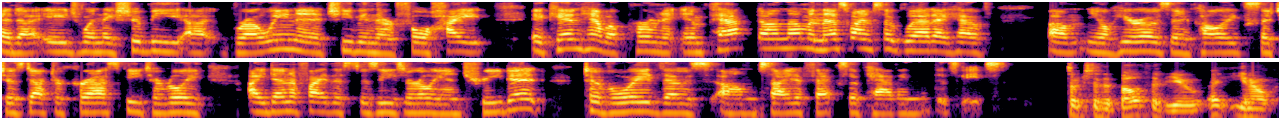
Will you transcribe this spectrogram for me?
at an age when they should be uh, growing and achieving their full height, it can have a permanent impact on them. And that's why I'm so glad I have, um, you know, heroes and colleagues such as Dr. Kurowski to really identify this disease early and treat it to avoid those um, side effects of having the disease. So, to the both of you, uh, you know,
